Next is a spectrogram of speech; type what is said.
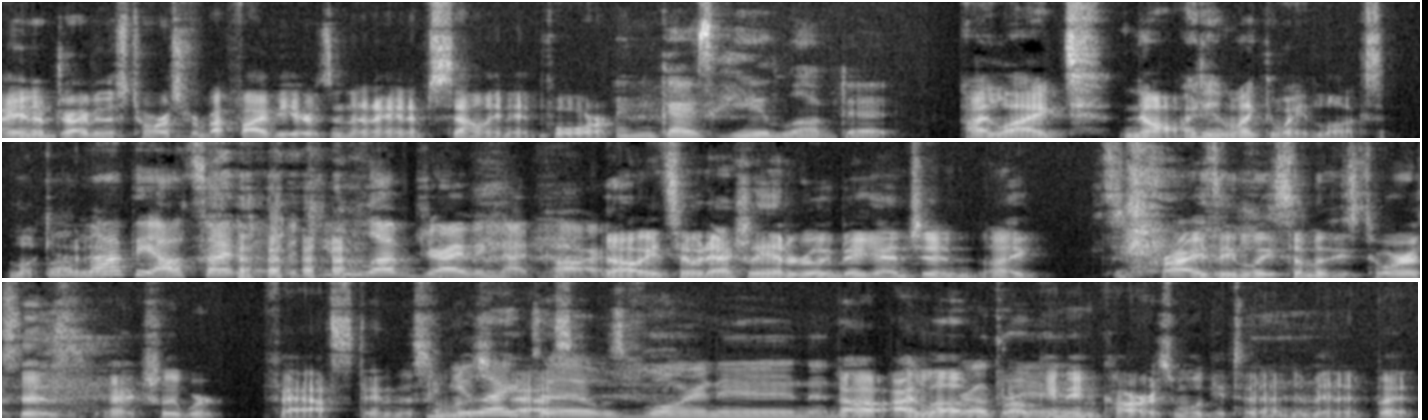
I end up driving this Taurus for about five years, and then I end up selling it for. And you guys, he loved it. I liked no, I didn't like the way it looks. Look Well, at not it. the outside of it, but you love driving that car. No, it, so it actually had a really big engine. Like surprisingly, some of these Tauruses actually work fast, and this and one you was liked fast. it. It was worn in. And Oh, I love broken. in cars, and we'll get to that in a minute. But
